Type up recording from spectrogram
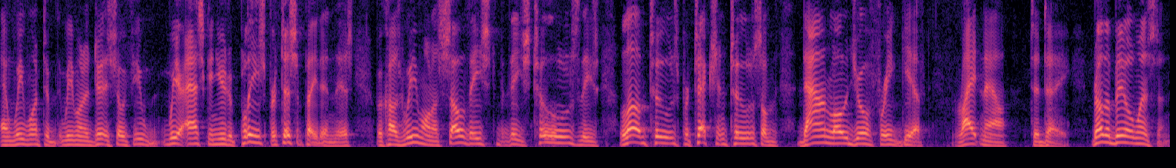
And we want to we want to do this. So if you we are asking you to please participate in this because we want to sow these these tools, these love tools, protection tools. So download your free gift right now today. Brother Bill Winston,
